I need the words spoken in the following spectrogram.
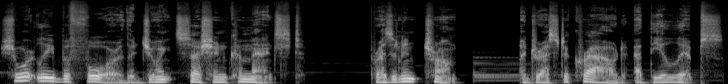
Shortly before the joint session commenced, President Trump addressed a crowd at the Ellipse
